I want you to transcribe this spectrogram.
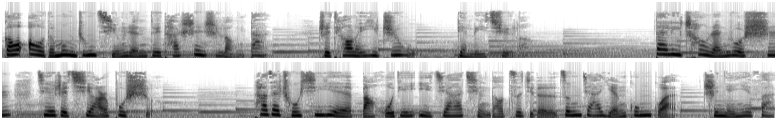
高傲的梦中情人对他甚是冷淡，只跳了一支舞便离去了。戴笠怅然若失，接着锲而不舍。他在除夕夜把蝴蝶一家请到自己的曾家岩公馆吃年夜饭。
